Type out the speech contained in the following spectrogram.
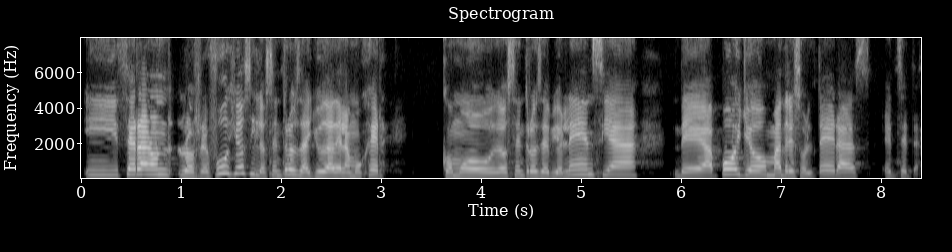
Y cerraron los refugios y los centros de ayuda de la mujer, como los centros de violencia, de apoyo, madres solteras, etc.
